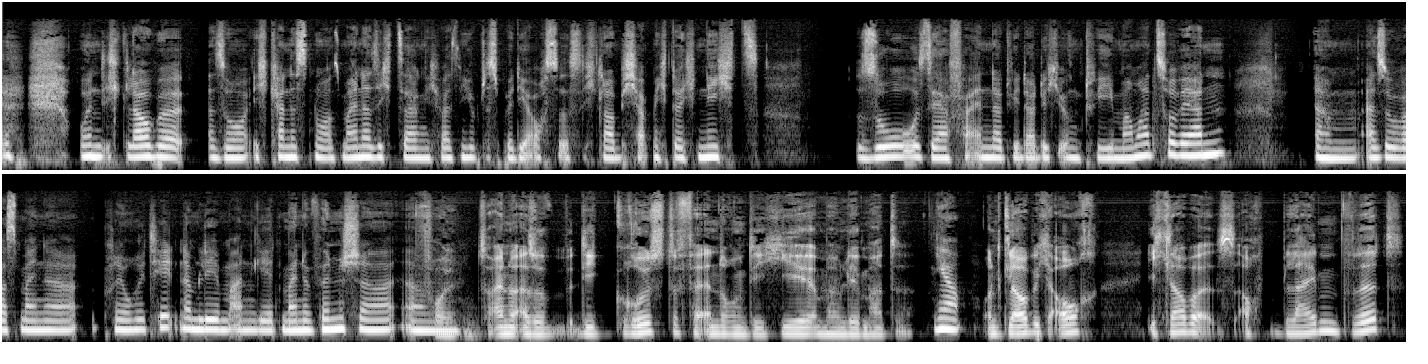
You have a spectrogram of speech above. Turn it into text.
und ich glaube, also ich kann es nur aus meiner Sicht sagen, ich weiß nicht, ob das bei dir auch so ist. Ich glaube, ich habe mich durch nichts so sehr verändert, wie dadurch irgendwie Mama zu werden. Ähm, also was meine Prioritäten im Leben angeht, meine Wünsche. Ähm Voll. Zu einer, also die größte Veränderung, die ich je in meinem Leben hatte. Ja. Und glaube ich auch, ich glaube, es auch bleiben wird.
